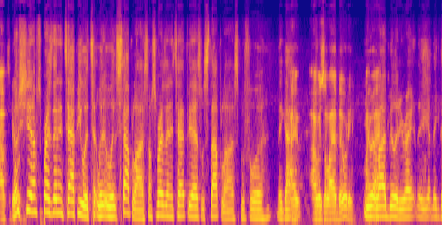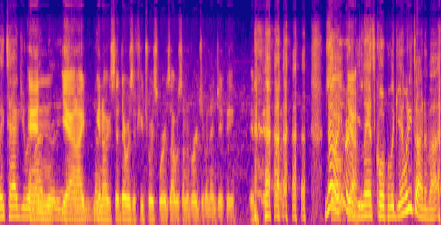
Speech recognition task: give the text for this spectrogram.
out the door. No shit. I'm surprised they didn't tap you with, with, with stop loss. I'm surprised they didn't tap your ass with stop loss before they got I, I was a liability. You were a liability, right? They they, they tagged you with and liability. yeah, and I, you know, like I said there was a few choice words. I was on the verge of an NJP. If, if, uh, no, so, you're yeah. gonna be Lance Corporal again. What are you talking about?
